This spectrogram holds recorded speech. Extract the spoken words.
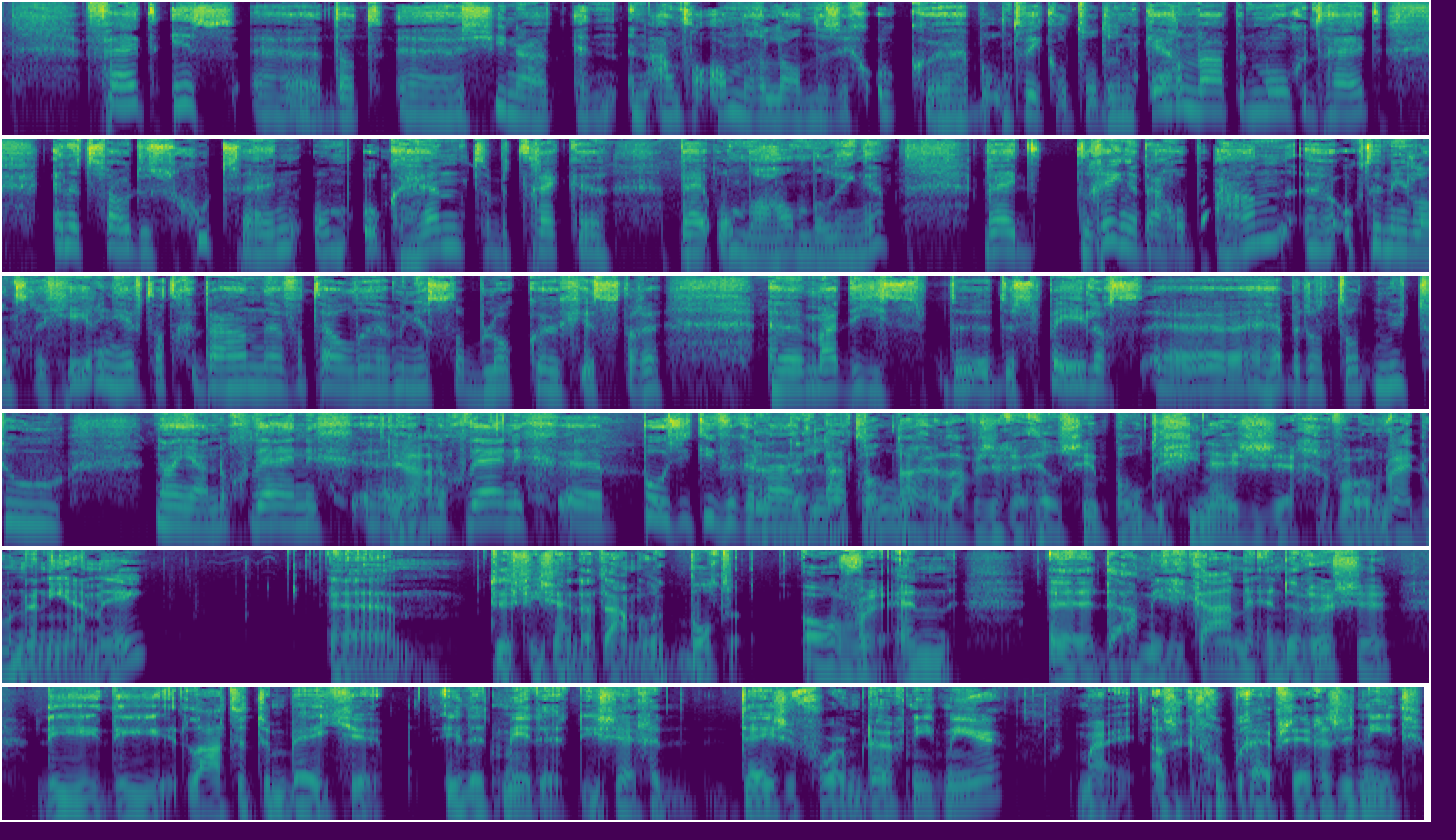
Feit is uh, dat China en een aantal andere landen zich ook hebben ontwikkeld tot een kernwapenmogendheid. En het zou dus goed zijn om ook hen te betrekken bij onderhandelingen. Wij dringen daarop aan. ook de Nederlandse regering heeft dat gedaan, vertelde minister Blok gisteren. maar die, de, de spelers hebben er tot nu toe nou ja, nog weinig, ja. nog weinig positieve geluiden laten dat, horen. Nou, laten we zeggen, heel simpel. De Chinezen zeggen gewoon, wij doen daar niet aan mee. Ehm, dus die zijn daar tamelijk bot over. En uh, de Amerikanen en de Russen, die, die laten het een beetje in het midden. Die zeggen, deze vorm deugt niet meer. Maar als ik het goed begrijp, zeggen ze niet...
